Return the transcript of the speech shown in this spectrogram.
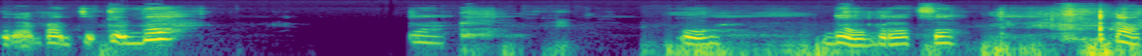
треба. Тільки де? Так. О, добре це. Так.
